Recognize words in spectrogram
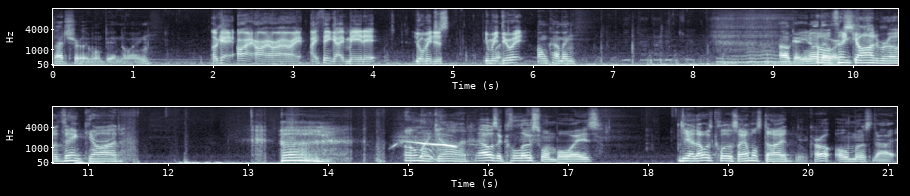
That surely won't be annoying. Okay, all right, all right, all right, all right. I think I made it. You want me to just, you want me to do it? I'm coming. Okay, you know what that Oh, thank God, bro. Thank God. oh my God. That was a close one, boys. Yeah, that was close. I almost died. Yeah, Karl almost died.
